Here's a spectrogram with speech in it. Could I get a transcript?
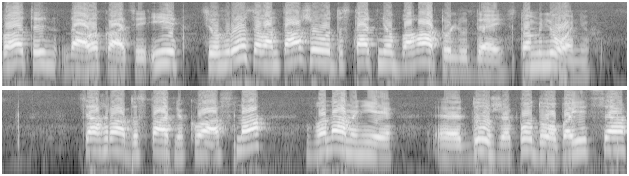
багато да, локацій. І цю гру завантажило достатньо багато людей, 100 мільйонів. Ця гра достатньо класна, вона мені е, дуже подобається,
